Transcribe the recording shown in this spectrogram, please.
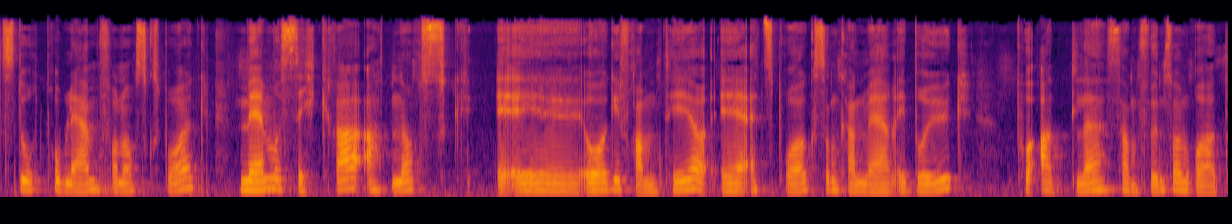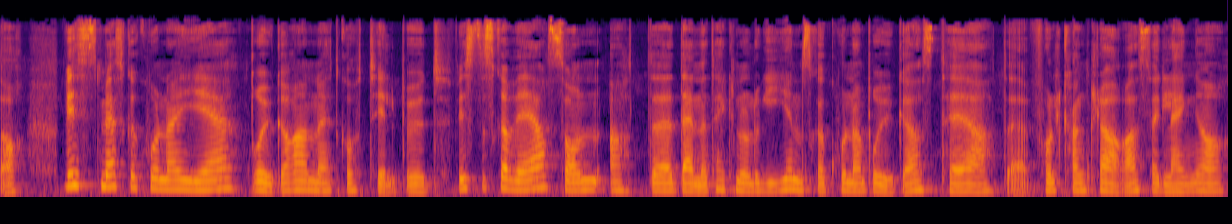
stort problem for norsk språk. Vi må sikre at norsk òg i framtida er et språk som kan være i bruk på alle samfunnsområder. Hvis vi skal kunne gi brukerne et godt tilbud, hvis det skal være sånn at eh, denne teknologien skal kunne brukes til at eh, folk kan klare seg lenger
